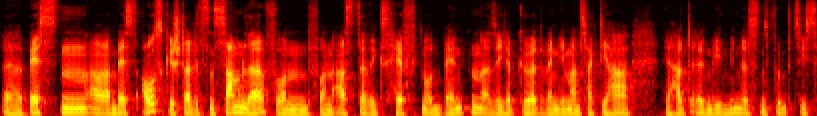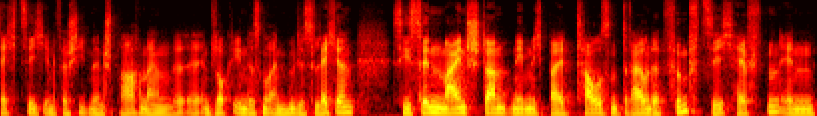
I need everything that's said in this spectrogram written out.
äh, besten, äh, am best ausgestattetsten Sammler von, von Asterix-Heften und Bänden. Also ich habe gehört, wenn jemand sagt, ja, er hat irgendwie mindestens 50, 60 in verschiedenen Sprachen, dann äh, entlockt ihn das nur ein müdes Lächeln. Sie sind mein Stand nämlich bei 1350 Heften in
